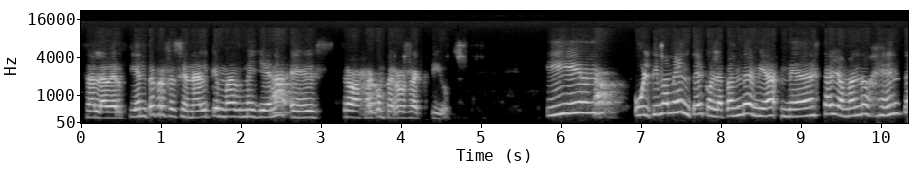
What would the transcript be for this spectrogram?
o sea, la vertiente profesional que más me llena es trabajar con perros reactivos. Y últimamente, con la pandemia, me estado llamando gente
